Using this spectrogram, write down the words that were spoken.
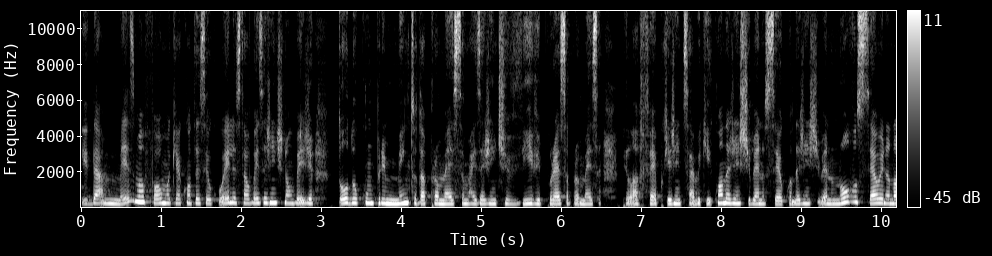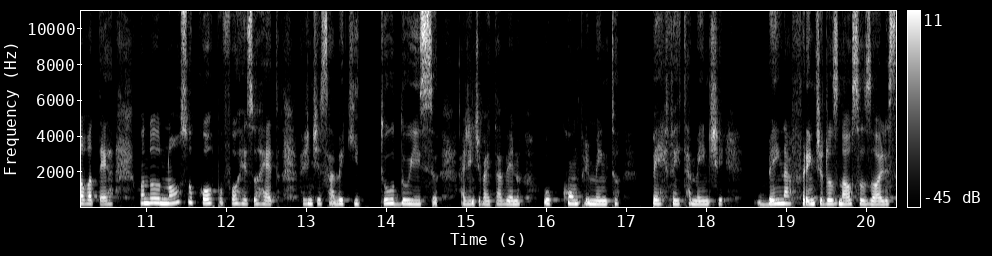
E da mesma forma que aconteceu com eles, talvez a gente não veja todo o cumprimento da promessa, mas a gente vive por essa promessa pela fé, porque a gente sabe que quando a gente estiver no céu, quando a gente estiver no novo céu e na nova terra, quando o nosso corpo for ressurreto, a gente sabe que tudo isso a gente vai estar tá vendo o cumprimento perfeitamente bem na frente dos nossos olhos.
